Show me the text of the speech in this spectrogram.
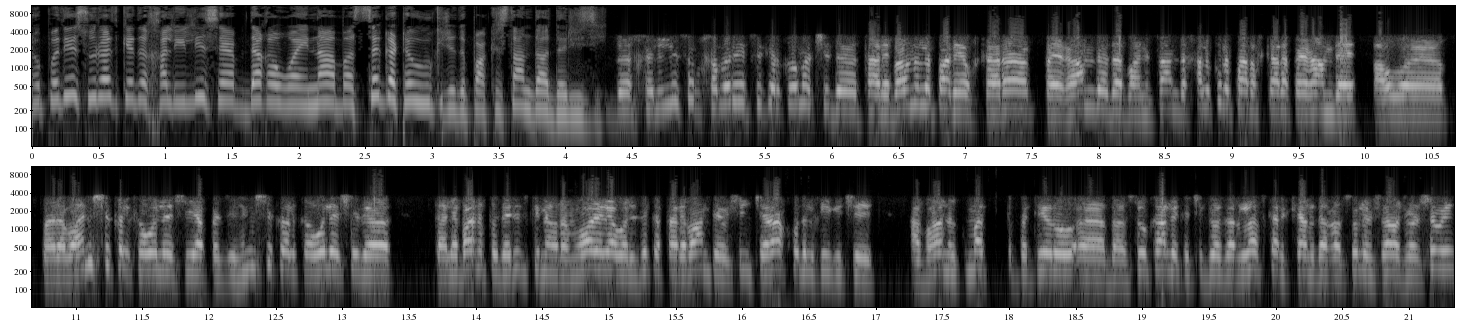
نو په دې صورت کې د خلیلی صاحب دغه وینا به څه ګټه وکړي چې د پاکستان دا دریزي د خلیلی صاحب خبرې فکر کوم چې د طالبانو لپاره یو ښکارا پیغام ده د افغانستان د خلکو لپاره ښکارا پیغام ده او په رواني شکل کولای شي یا په ذهني شکل کولای شي د طالبانو په دریځ کې نرموالی راولي ځکه طالبان ته یو شین چراغ ښودل کیږي چې افغان حکومت په تیرو څو کالو کې چې 2010 کال کې دغه سولې شورا جوړ شوی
